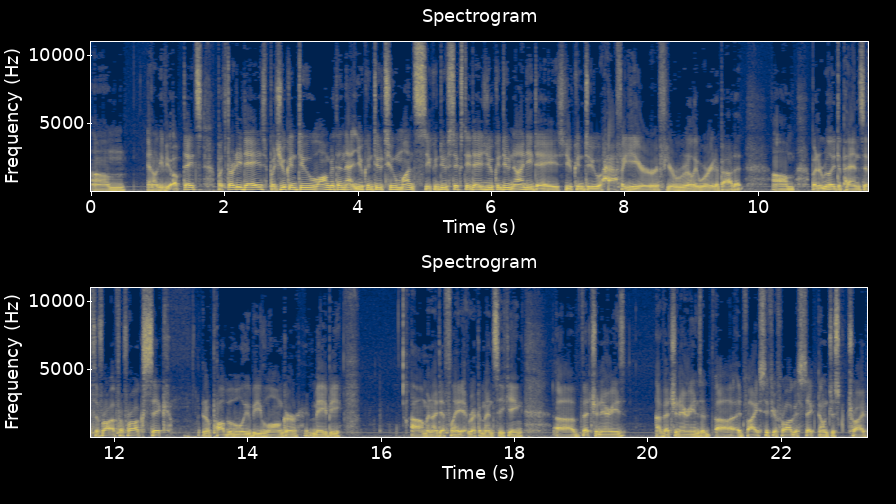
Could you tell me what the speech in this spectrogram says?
Um, and I'll give you updates. But 30 days, but you can do longer than that. You can do two months, you can do 60 days, you can do 90 days, you can do half a year if you're really worried about it. Um, but it really depends. If the, frog, if the frog's sick, It'll probably be longer, maybe. Um, and I definitely recommend seeking uh, veterinaries, uh, veterinarians' uh, advice if your frog is sick. Don't just try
